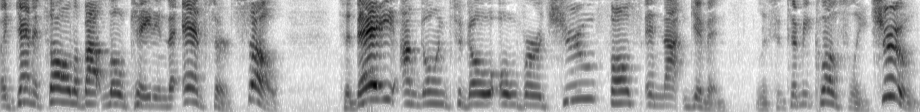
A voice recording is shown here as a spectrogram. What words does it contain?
Again, it's all about locating the answer. So Today, I'm going to go over true, false, and not given. Listen to me closely. True,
